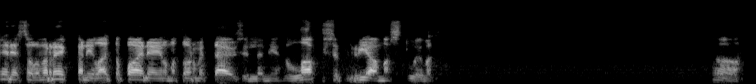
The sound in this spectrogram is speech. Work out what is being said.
edessä oleva rekka niin laittoi paineilmatorvet täysille, niin lapset riamastuivat. No.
